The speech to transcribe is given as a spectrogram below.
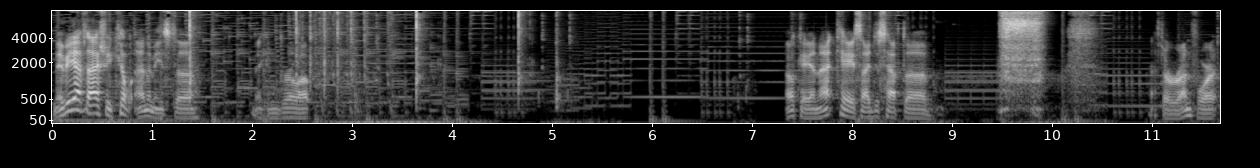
Maybe you have to actually kill enemies to make him grow up. Okay, in that case, I just have to... have to run for it.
